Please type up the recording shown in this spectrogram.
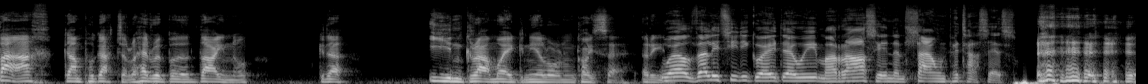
bach gan Pogacar, oherwydd bod y ddau nhw gyda un gram o egni ar ôl nhw'n coesau, yr un. Wel, fel i ti wedi gweud, Ewi, mae ras hyn yn llawn petases. Ie,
